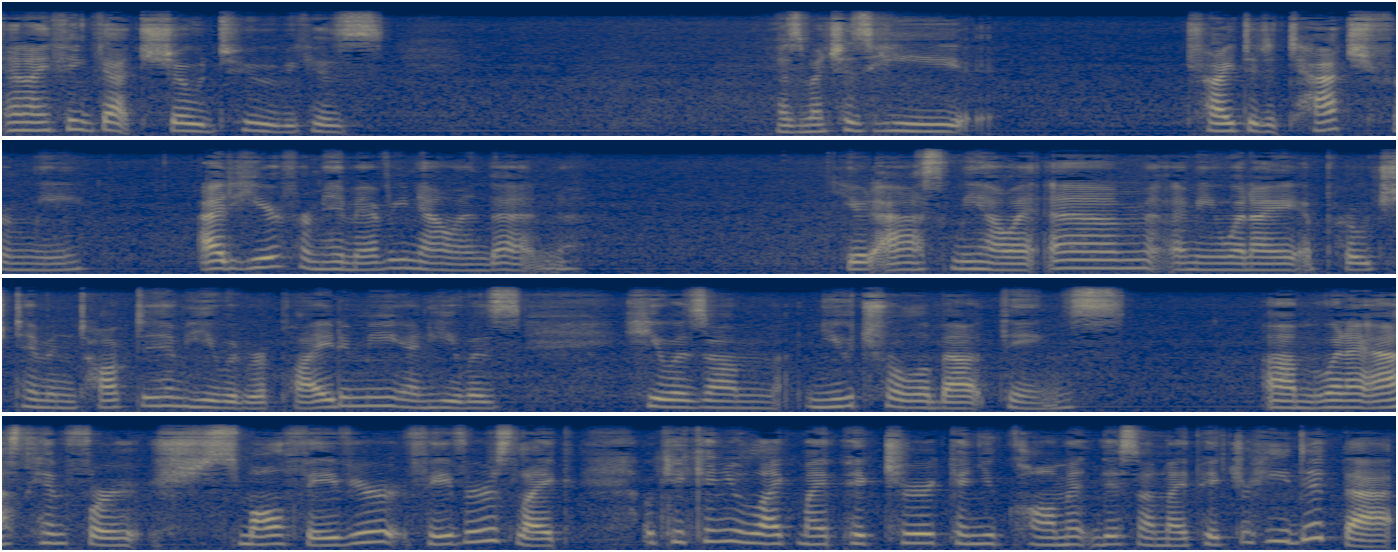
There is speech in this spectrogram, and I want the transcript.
And I think that showed too, because as much as he tried to detach from me, I'd hear from him every now and then. He would ask me how I am. I mean, when I approached him and talked to him, he would reply to me, and he was he was um neutral about things um, when I asked him for small favor favors like, okay, can you like my picture? Can you comment this on my picture? He did that.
